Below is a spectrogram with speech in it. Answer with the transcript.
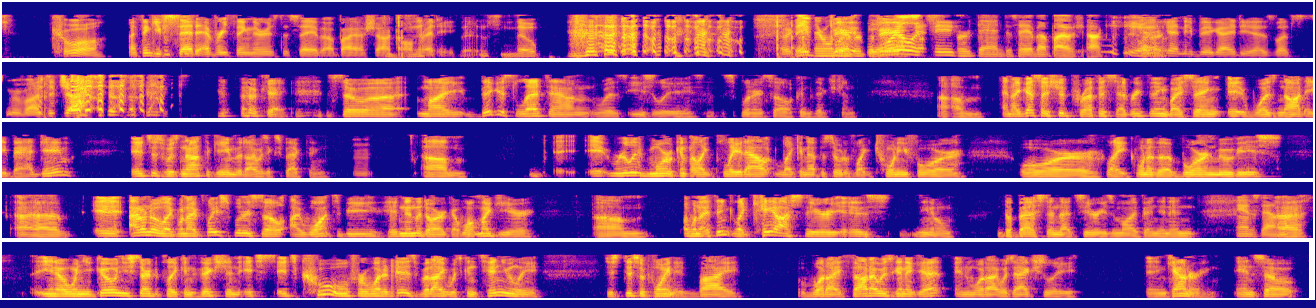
Cool. I think you've said everything there is to say about Bioshock already. nope. Okay. There will Very- never be very- a lot for Dan to say about Bioshock. If you Yeah. get any big ideas, let's move on to Josh. Okay, so uh, my biggest letdown was easily Splinter Cell Conviction. Um, and I guess I should preface everything by saying it was not a bad game. It just was not the game that I was expecting. Mm. Um, it really more kind of like played out like an episode of like 24 or like one of the Bourne movies. Uh, it, I don't know. Like when I play Splinter Cell, I want to be hidden in the dark. I want my gear. Um, when I think like Chaos Theory is, you know, the best in that series in my opinion, and Hands down. uh, you know, when you go and you start to play Conviction, it's it's cool for what it is, but I was continually just disappointed by what I thought I was going to get and what I was actually encountering. And so,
